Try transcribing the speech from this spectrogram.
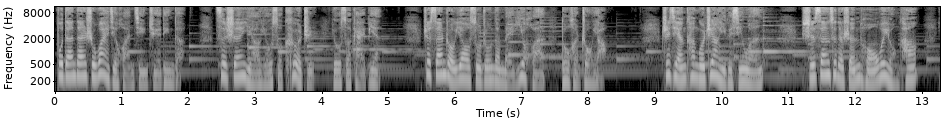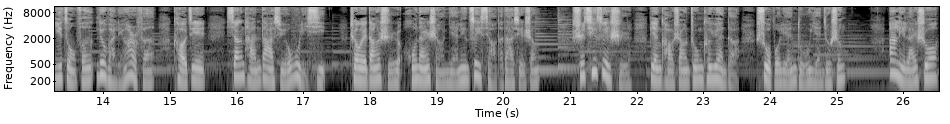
不单单是外界环境决定的，自身也要有所克制，有所改变。这三种要素中的每一环都很重要。之前看过这样一个新闻：十三岁的神童魏永康以总分六百零二分考进湘潭大学物理系，成为当时湖南省年龄最小的大学生。十七岁时便考上中科院的硕博连读研究生。按理来说，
